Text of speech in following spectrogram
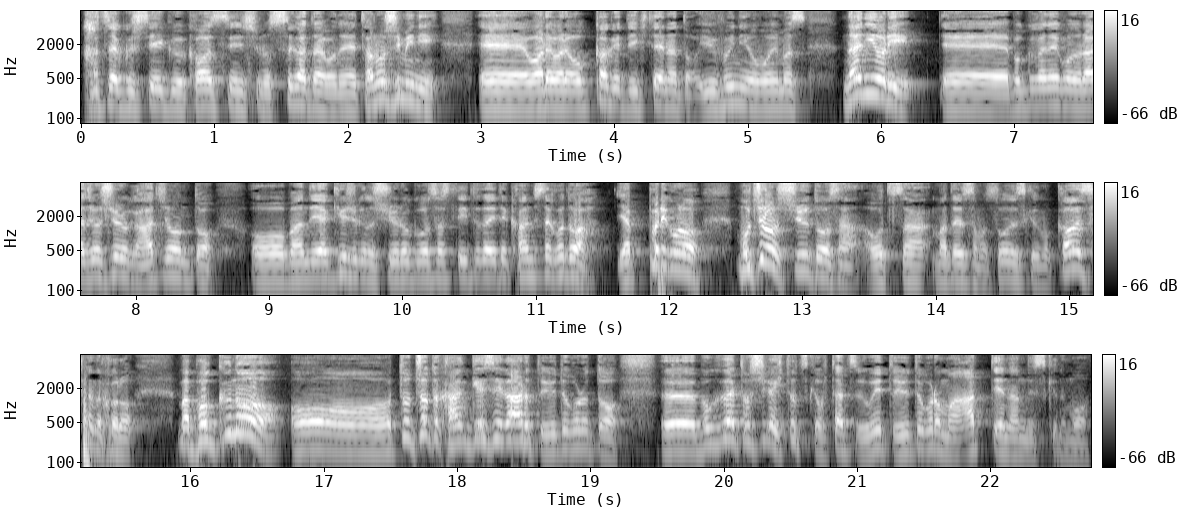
活躍していく川瀬選手の姿をね、楽しみに、えー、我々追っかけていきたいなというふうに思います。何より、えー、僕がね、このラジオ収録8本と、バンデ野球塾の収録をさせていただいて感じたことは、やっぱりこの、もちろん周東さん、大津さん、又吉さんもそうですけども、川内さんのこの、まあ、僕の、おとちょっと関係性があるというところと、僕が年が一つか二つ上というところもあってなんですけども、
